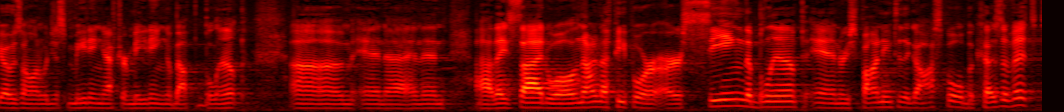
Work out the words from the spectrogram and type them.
goes on with just meeting after meeting about the blimp. Um, and, uh, and then uh, they decide, well, not enough people are, are, seeing the blimp and responding to the gospel because of it.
